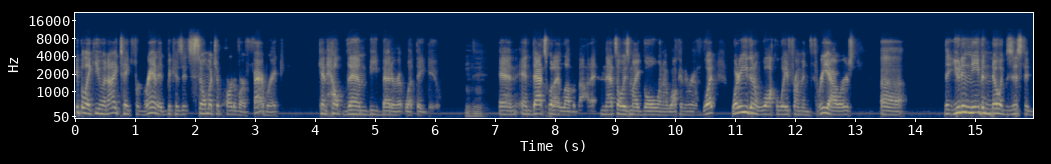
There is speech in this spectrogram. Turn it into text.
people like you and I take for granted because it's so much a part of our fabric can help them be better at what they do. Mhm. and and that's what i love about it. And that's always my goal when i walk in the room. What what are you going to walk away from in three hours uh, that you didn't even know existed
